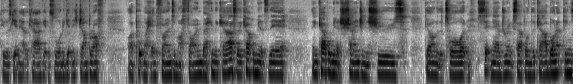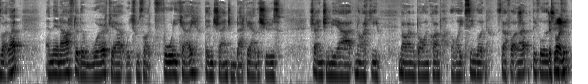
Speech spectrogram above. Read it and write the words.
He was getting out of the car, getting sorted, getting his jumper off. I put my headphones and my phone back in the car. So a couple minutes there, then a couple minutes changing the shoes, going to the toilet, setting our drinks up on the car bonnet, things like that. And then after the workout, which was like 40k, then changing back out of the shoes, changing me uh, Nike Moama Bowling Club elite singlet, stuff like that before the just two wanted,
